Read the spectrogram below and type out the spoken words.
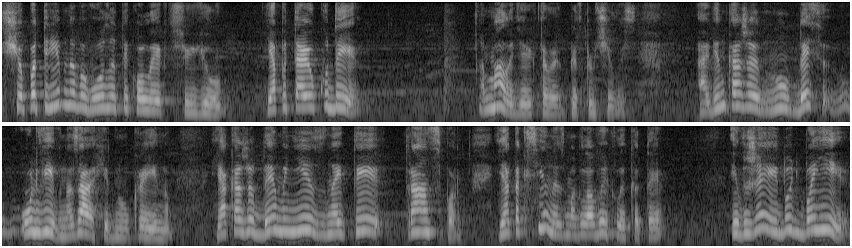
Що потрібно вивозити колекцію. Я питаю, куди? Мало директорів підключилось. А він каже: ну, десь у Львів, на Західну Україну. Я кажу, де мені знайти транспорт? Я таксі не змогла викликати. І вже йдуть бої.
